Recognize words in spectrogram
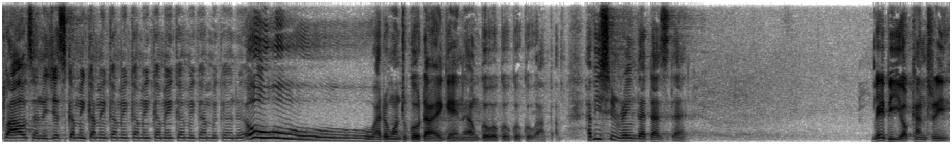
clouds and it's just coming, coming, coming, coming, coming, coming, coming, coming. Oh, I don't want to go down again. I'll go, go, go, go up, up. Have you seen rain that does that? Maybe your country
